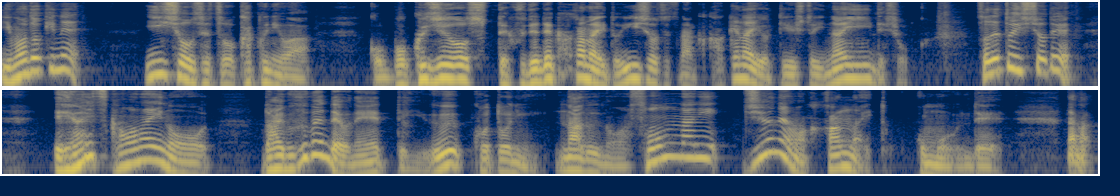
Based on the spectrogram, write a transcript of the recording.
今時ね、いい小説を書くには、こう、墨汁を吸って筆で書かないといい小説なんか書けないよっていう人いないでしょ。それと一緒で、AI 使わないの、だいぶ不便だよねっていうことになるのは、そんなに10年はかかんないと思うんで、なんか、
